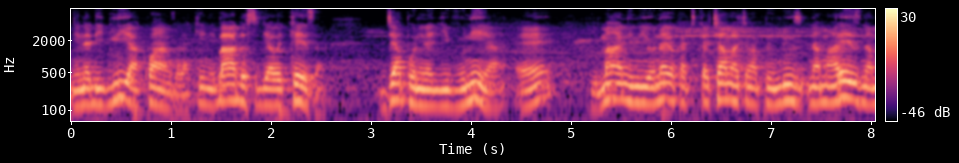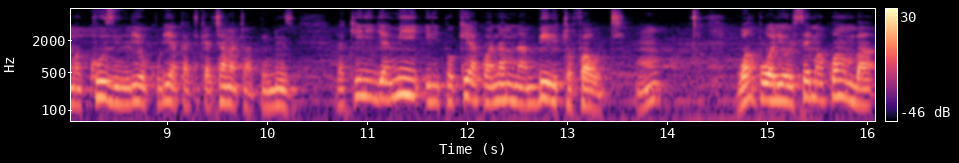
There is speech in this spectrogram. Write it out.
nina digrii ya kwanza, lakini bado sijawekeza, japo ninajivunia eh, imani niliyonayo katika Chama cha Mapinduzi na malezi na makuzi niliyokulia katika Chama cha Mapinduzi, lakini jamii ilipokea kwa namna mbili tofauti mm. Wapo waliosema kwamba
